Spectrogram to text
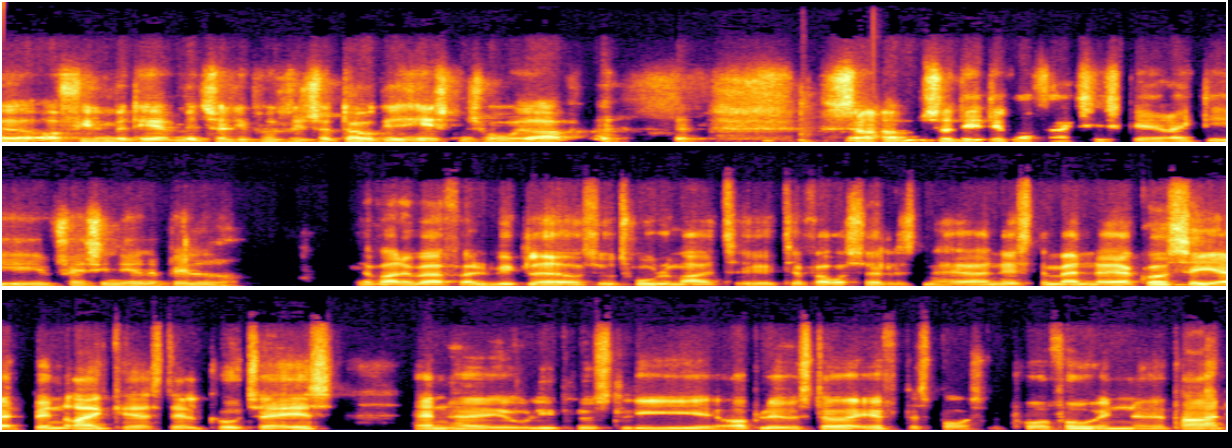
øh, og filme det men så lige pludselig så dukkede hestens hoved op. så så det, det var faktisk uh, rigtig fascinerende billeder. Det var det i hvert fald. Vi glæder os utrolig meget til, til fortsættelsen her næste mandag. Jeg kunne også se, at Ben Reik her stillet KTAS han har jo lige pludselig oplevet større efterspørgsel på at få en part.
